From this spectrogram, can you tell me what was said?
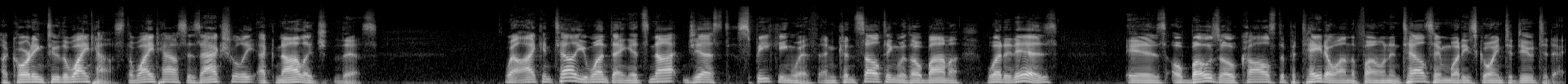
according to the White House. The White House has actually acknowledged this. Well, I can tell you one thing it's not just speaking with and consulting with Obama. What it is, is Obozo calls the potato on the phone and tells him what he's going to do today.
